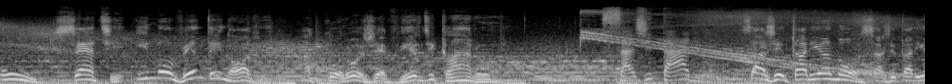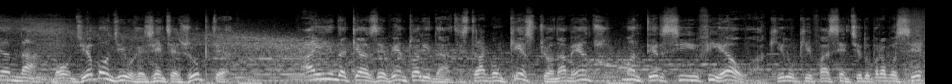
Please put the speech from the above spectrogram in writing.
1, 7 e 99. A cor hoje é verde claro. Sagitário. Sagitariano, Sagitariana. Bom dia, bom dia. O regente é Júpiter. Ainda que as eventualidades tragam questionamentos, manter-se fiel àquilo que faz sentido para você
